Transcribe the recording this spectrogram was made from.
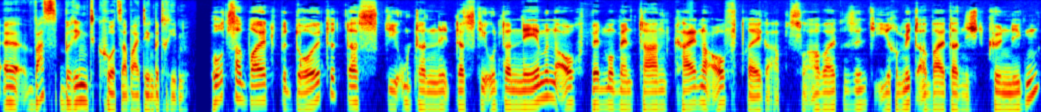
äh, was bringt Kurzarbeit den Betrieben? Kurzarbeit bedeutet, dass die, Unterne dass die Unternehmen, auch wenn momentan keine Aufträge abzuarbeiten sind, ihre Mitarbeiter nicht kündigen,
